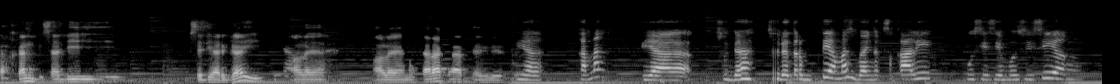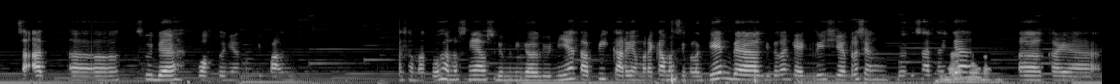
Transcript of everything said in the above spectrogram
Bahkan bisa di bisa dihargai ya. oleh oleh masyarakat kayak gitu. Ya karena ya sudah sudah terbukti ya mas banyak sekali musisi-musisi yang saat uh, sudah waktunya untuk dipanggil sama Tuhan maksudnya sudah meninggal dunia tapi karya mereka masih melegenda gitu kan kayak Krisya terus yang barusan aja uh, kayak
